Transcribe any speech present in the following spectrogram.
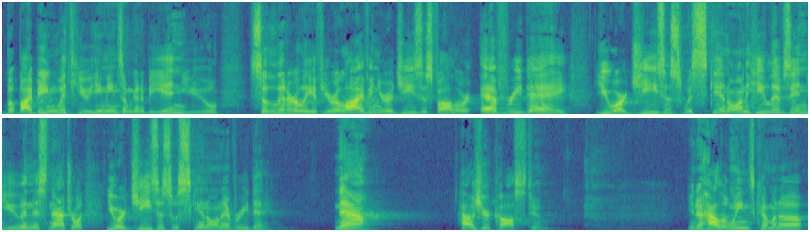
but by being with you, he means I'm going to be in you. So, literally, if you're alive and you're a Jesus follower, every day you are Jesus with skin on. He lives in you in this natural, you are Jesus with skin on every day. Now, how's your costume? You know, Halloween's coming up.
